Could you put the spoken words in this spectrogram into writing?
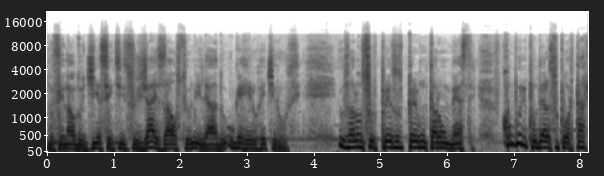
No final do dia, sentindo-se já exausto e humilhado, o guerreiro retirou-se. E os alunos surpresos perguntaram ao mestre como ele pudera suportar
